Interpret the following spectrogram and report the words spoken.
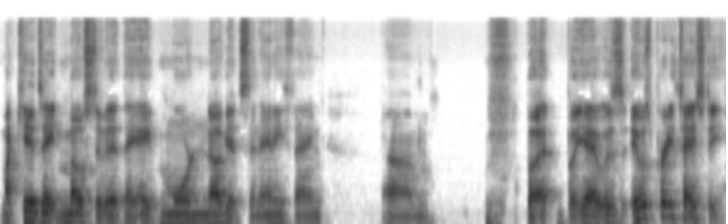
my kids ate most of it. They ate more nuggets than anything. Um, but but yeah, it was it was pretty tasty.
